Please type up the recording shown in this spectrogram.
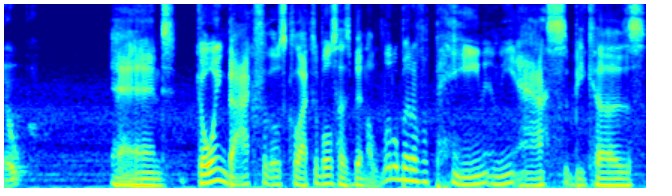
Nope. and going back for those collectibles has been a little bit of a pain in the ass because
